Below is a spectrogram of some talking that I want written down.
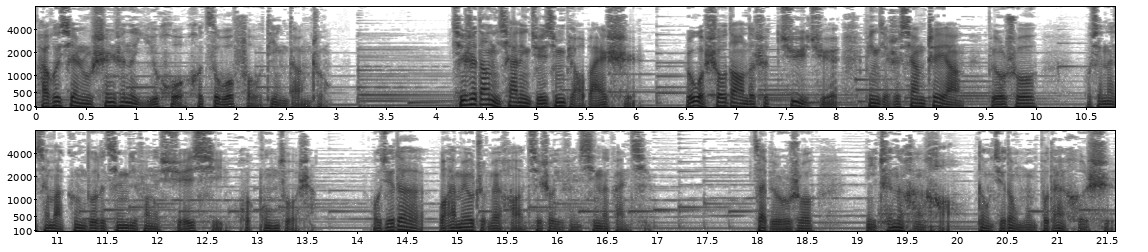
还会陷入深深的疑惑和自我否定当中。其实，当你下定决心表白时，如果收到的是拒绝，并且是像这样，比如说，我现在想把更多的精力放在学习或工作上，我觉得我还没有准备好接受一份新的感情。再比如说，你真的很好，但我觉得我们不太合适，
